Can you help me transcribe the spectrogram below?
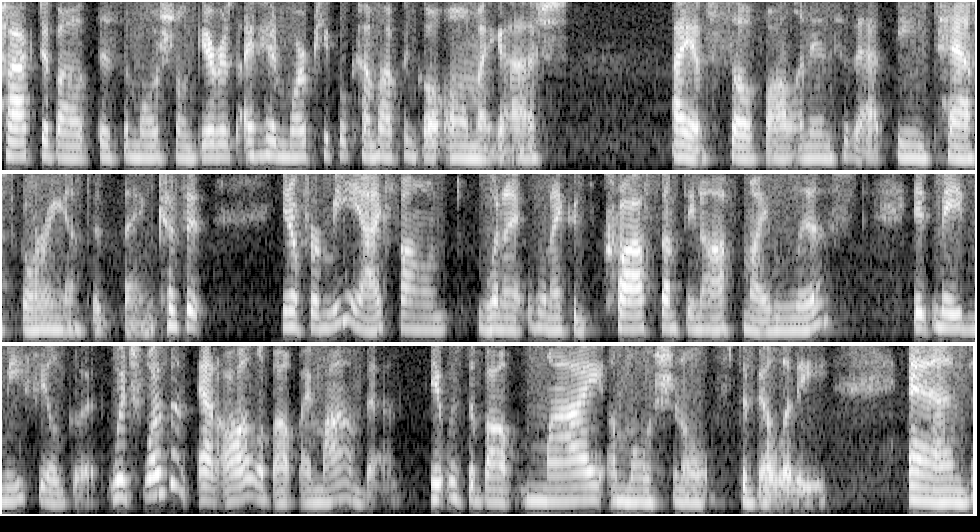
talked about this emotional givers, I've had more people come up and go, "Oh my gosh, I have so fallen into that being task oriented thing," because it you know, for me, I found when I when I could cross something off my list, it made me feel good, which wasn't at all about my mom then. It was about my emotional stability and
